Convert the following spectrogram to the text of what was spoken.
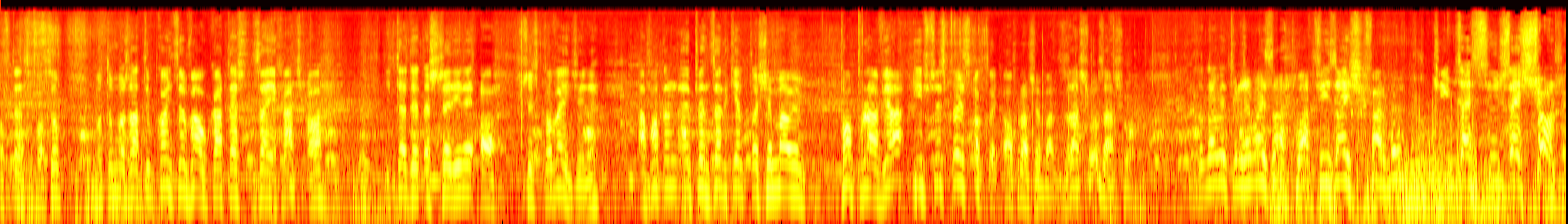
o, w ten sposób, bo tu można tym końcem wałka też zajechać, o, wtedy te szczeliny, o, wszystko wejdzie, nie? A potem e, pędzelkiem to się małym poprawia i wszystko jest ok. O, proszę bardzo, zaszło, zaszło. To nawet, proszę Państwa, łatwiej zajść farbą niż zajść, niż zajść ciąży.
